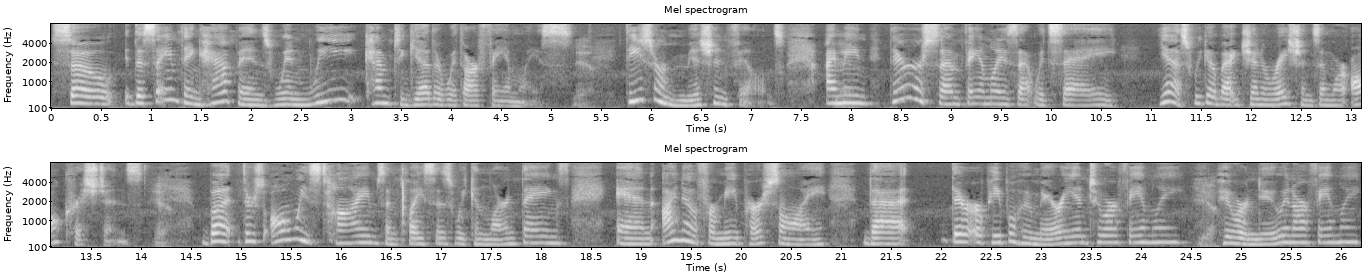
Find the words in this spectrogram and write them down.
So the same thing happens when we come together with our families. Yeah. These are mission fields. I mean, there are some families that would say, yes, we go back generations and we're all Christians. Yeah. But there's always times and places we can learn things. And I know for me personally that there are people who marry into our family Yeah. who are new in our family.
